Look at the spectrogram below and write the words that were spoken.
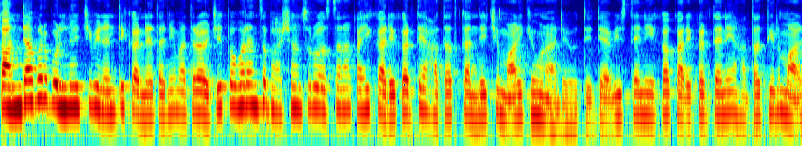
कांद्यावर बोलण्याची विनंती करण्यात आली. मात्र अजित पवारांचं भाषण सुरू असताना काही कार्यकर्ते हातात कांद्याची माळ घेऊन आले होते. त्यावेळेस त्यांनी एका कार्यकर्त्याने हातातील माळ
